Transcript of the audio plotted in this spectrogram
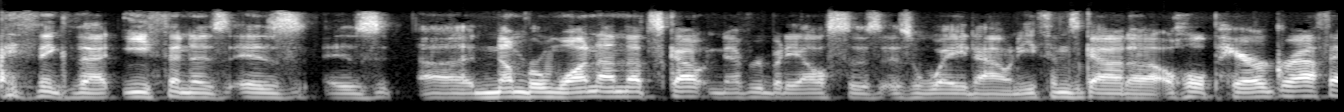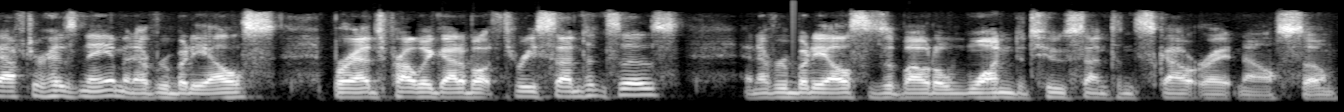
I think that Ethan is is is uh, number one on that scout, and everybody else is is way down. Ethan's got a, a, whole paragraph after his name, and everybody else. Brad's probably got about three sentences, and everybody else is about a one to two sentence scout right now. So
